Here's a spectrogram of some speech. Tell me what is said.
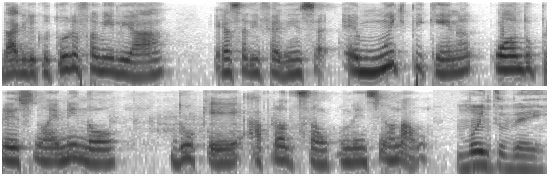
da agricultura familiar, essa diferença é muito pequena quando o preço não é menor do que a produção convencional. Muito bem.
